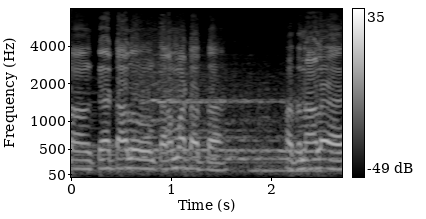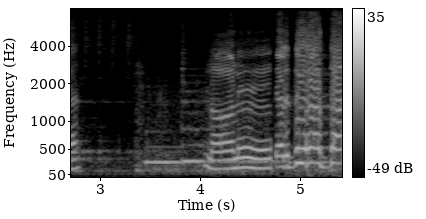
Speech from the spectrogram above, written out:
நான் கேட்டாலும் தரமாட்டாத்தா. அதனால நானே எடுத்துக்கிறேன் அத்தா.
